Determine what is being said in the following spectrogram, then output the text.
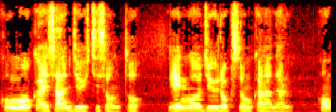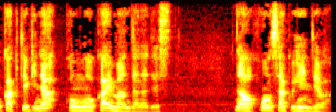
混合会37尊と元号16尊からなる本格的な混合会曼荼羅です。なお本作品では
